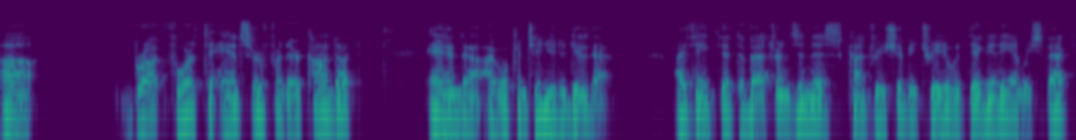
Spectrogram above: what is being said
brought forth to answer for their conduct, and I will continue to do that. I think that the veterans in this country should be treated with dignity and respect.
